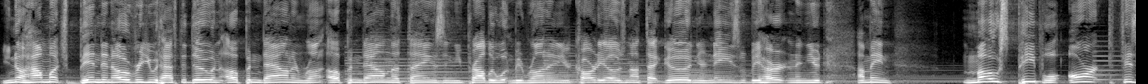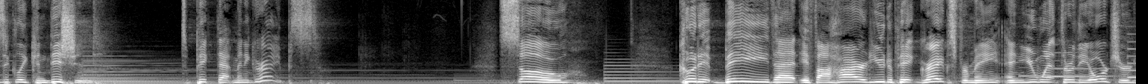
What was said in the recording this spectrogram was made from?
You know how much bending over you would have to do and up and down and run up and down the things, and you probably wouldn't be running. Your cardio is not that good, and your knees would be hurting. And you'd, I mean, most people aren't physically conditioned to pick that many grapes. So, could it be that if I hired you to pick grapes for me and you went through the orchard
